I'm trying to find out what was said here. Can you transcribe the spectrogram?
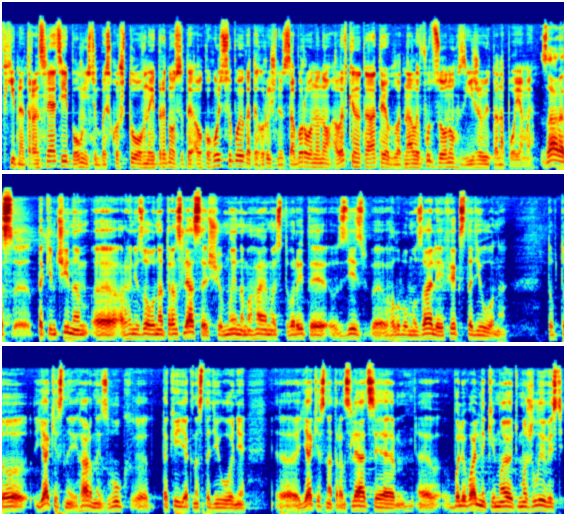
Вхід на трансляції повністю безкоштовний. Приносити алкоголь з собою категорично заборонено, але в кінотеатрі обладнали фудзону з їжею та напоями. Зараз е, таким чином е, організована трансляція, що ми намагаємось створити здесь, е, в голубому залі, ефект стадіона. Тобто якісний, гарний звук, е, такий, як на стадіоні, е, якісна трансляція. Е, Вболівальники мають можливість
